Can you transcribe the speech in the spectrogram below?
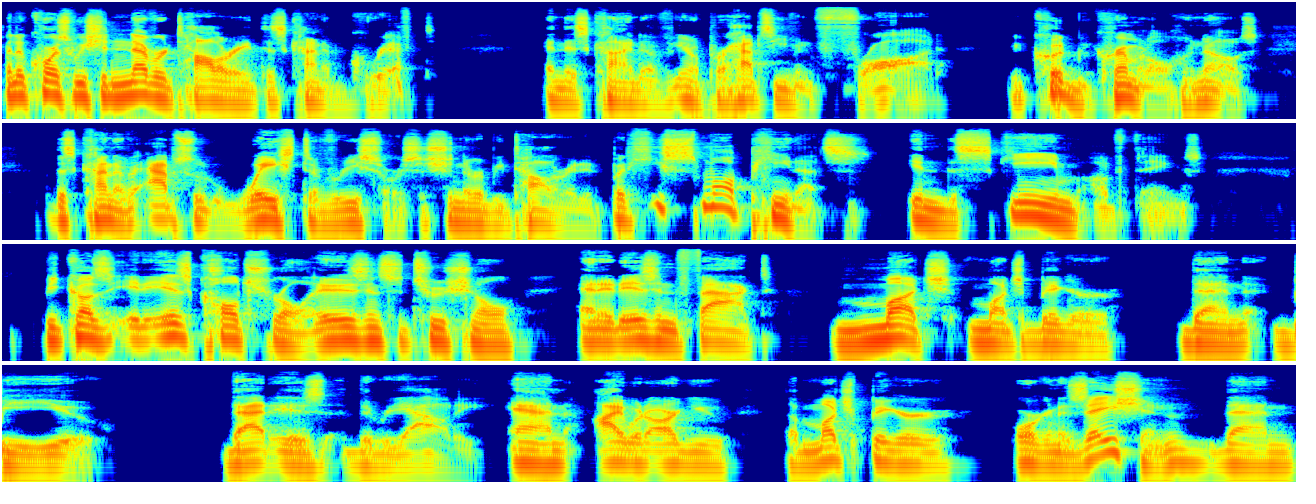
And of course, we should never tolerate this kind of grift and this kind of, you know, perhaps even fraud. It could be criminal, who knows? This kind of absolute waste of resources should never be tolerated. But he's small peanuts in the scheme of things because it is cultural, it is institutional, and it is, in fact, much, much bigger than BU. That is the reality. And I would argue the much bigger organization than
